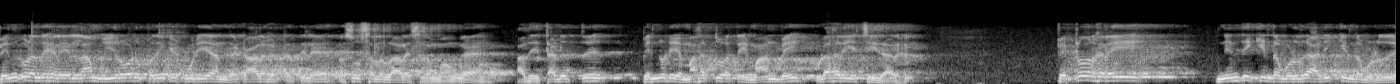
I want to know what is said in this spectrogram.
பெண் குழந்தைகளை எல்லாம் உயிரோடு புதைக்கக்கூடிய அந்த காலகட்டத்தில் ரசூ சல்லா அலிஸ்லம் அவங்க அதை தடுத்து பெண்ணுடைய மகத்துவத்தை மாண்பை உலகறிய செய்தார்கள். பெற்றோர்களை நிந்திக்கின்ற பொழுது அடிக்கின்ற பொழுது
